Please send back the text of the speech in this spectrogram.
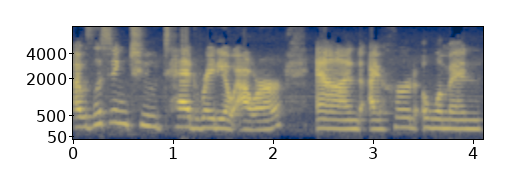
I was listening to TED Radio Hour and I heard a woman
